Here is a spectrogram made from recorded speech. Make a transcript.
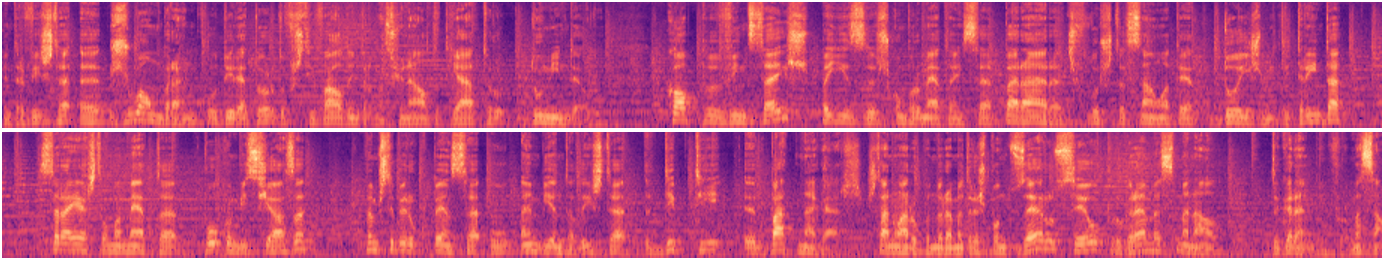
Entrevista a João Branco, diretor do Festival Internacional de Teatro do Mindelo. COP26, países comprometem-se a parar a desflorestação até 2030. Será esta uma meta pouco ambiciosa? Vamos saber o que pensa o ambientalista Dipti Batnagar. Está no ar o Panorama 3.0, o seu programa semanal de grande informação.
